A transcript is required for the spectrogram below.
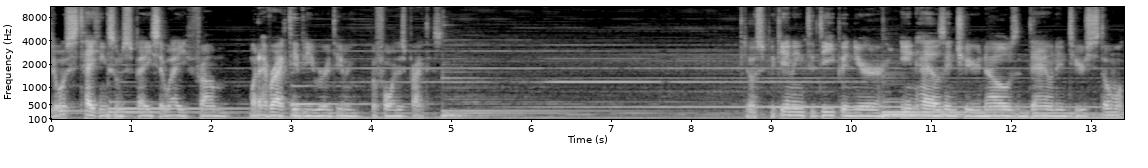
Just taking some space away from whatever activity we were doing before this practice. Just beginning to deepen your inhales into your nose and down into your stomach.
